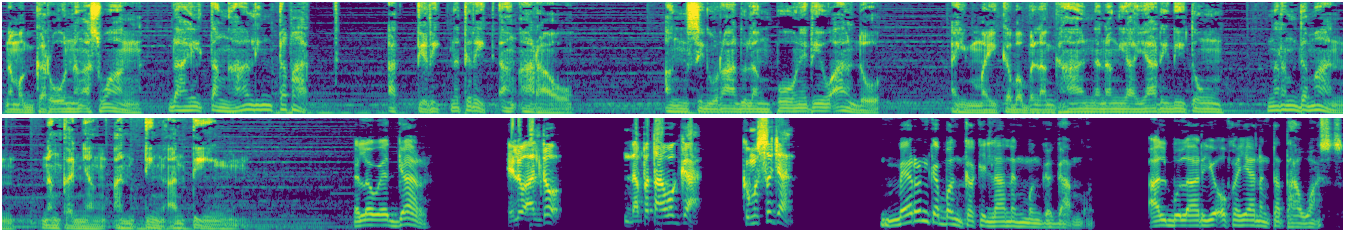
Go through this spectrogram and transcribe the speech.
na magkaroon ng aswang dahil tanghaling tapat at tirik na tirik ang araw. Ang sigurado lang po ni Tio Aldo ay may kababalaghan na nangyayari ditong naramdaman ng kanyang anting-anting. Hello, Edgar. Hello Aldo, napatawag ka. Kumusta dyan? Meron ka bang kakilalang manggagamot? Albularyo o kaya ng tatawas?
